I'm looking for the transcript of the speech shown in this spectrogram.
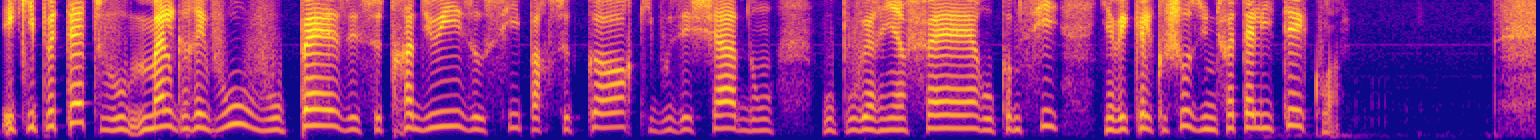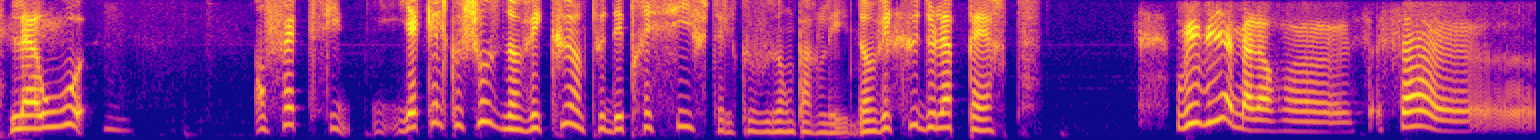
Et qui peut-être, vous, malgré vous, vous pèse et se traduisent aussi par ce corps qui vous échappe, dont vous pouvez rien faire, ou comme si il y avait quelque chose d'une fatalité, quoi. Là où, en fait, il y a quelque chose d'un vécu un peu dépressif, tel que vous en parlez, d'un vécu de la perte. Oui, oui, mais alors euh, ça, euh,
